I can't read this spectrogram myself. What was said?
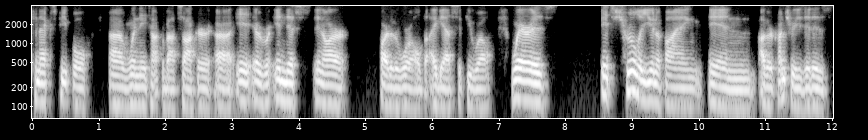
connects people uh, when they talk about soccer uh, in, in, this in our part of the world, I guess, if you will. Whereas it's truly unifying in other countries. It is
